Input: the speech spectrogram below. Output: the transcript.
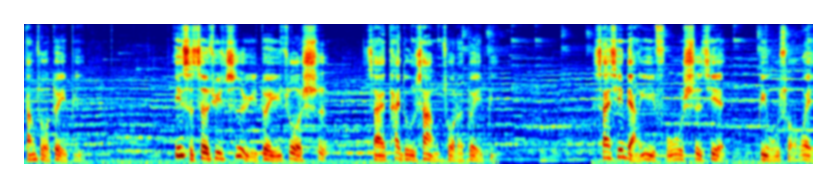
当作对比，因此这句智语对于做事，在态度上做了对比。三心两意服务世界，并无所谓，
